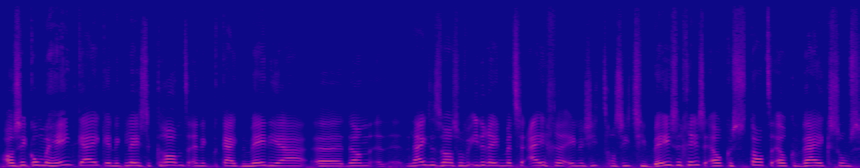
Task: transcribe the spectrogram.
Als ik om me heen kijk en ik lees de krant en ik bekijk de media... Uh, dan uh, lijkt het wel alsof iedereen met zijn eigen energietransitie bezig is. Elke stad, elke wijk, soms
